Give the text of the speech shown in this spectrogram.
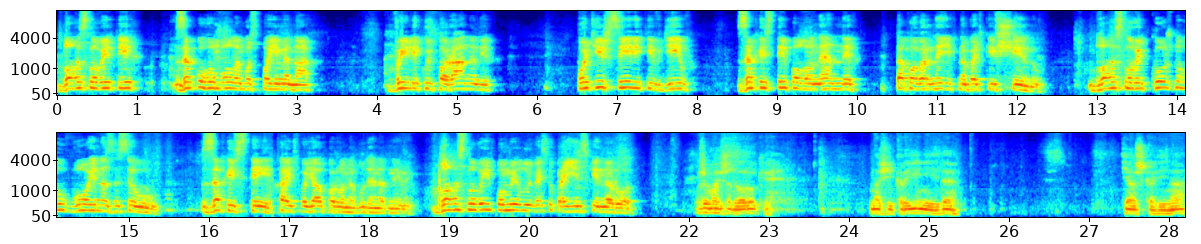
благослови тих, за кого молимось по іменах, вилікуй поранених, потіш сиріт і вдів, захисти полонених та поверни їх на батьківщину. Благослови кожного воїна ЗСУ, захисти, хай Твоя охорона буде над ними. Благослови і помилуй весь український народ. Вже майже два роки в нашій країні йде тяжка війна,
